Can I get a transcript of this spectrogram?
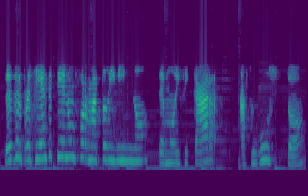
Entonces el presidente tiene un formato divino de modificar a su gusto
